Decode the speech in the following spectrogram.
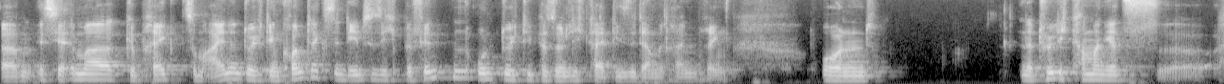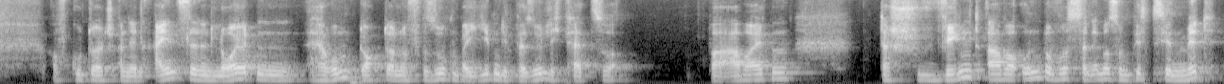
ähm, ist ja immer geprägt zum einen durch den Kontext, in dem sie sich befinden und durch die Persönlichkeit, die sie damit reinbringen. Und natürlich kann man jetzt... Äh, auf gut Deutsch an den einzelnen Leuten herumdoktern und versuchen, bei jedem die Persönlichkeit zu bearbeiten. Das schwingt aber unbewusst dann immer so ein bisschen mit,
